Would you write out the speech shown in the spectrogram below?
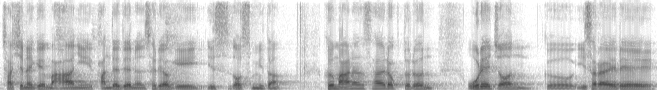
자신에게 많이 반대되는 세력이 있었습니다. 그 많은 세력들은 오래전 그 이스라엘의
